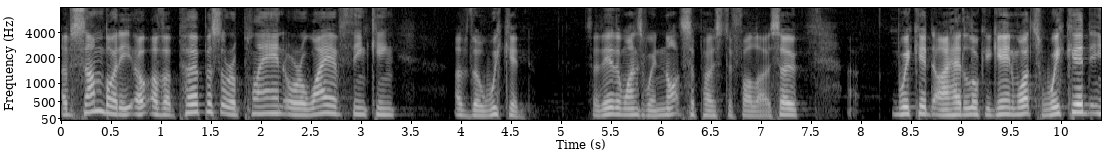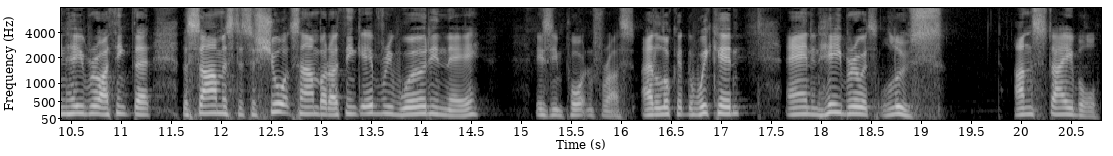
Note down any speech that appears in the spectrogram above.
of somebody, of a purpose or a plan or a way of thinking of the wicked. So, they're the ones we're not supposed to follow. So, wicked. I had a look again. What's wicked in Hebrew? I think that the psalmist, it's a short psalm, but I think every word in there is important for us. I had a look at the wicked, and in Hebrew it's loose, unstable,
